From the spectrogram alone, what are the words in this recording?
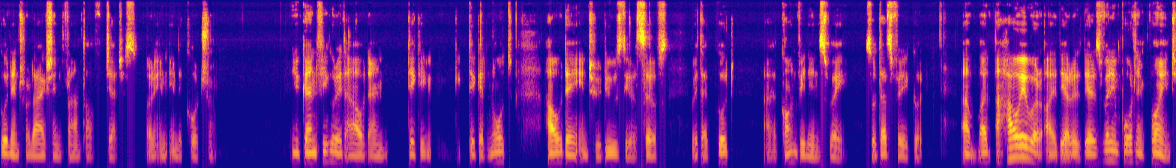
good introduction in front of judges or in, in the courtroom. you can figure it out and taking take a note how they introduce themselves with a good confidence way. So that's very good. Uh, but uh, however there, there is very important point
